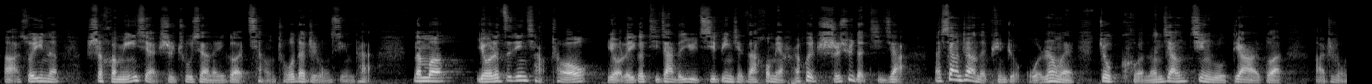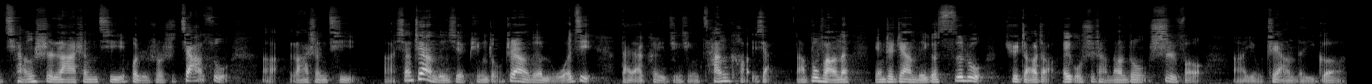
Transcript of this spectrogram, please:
啊，所以呢，是很明显是出现了一个抢筹的这种形态。那么有了资金抢筹，有了一个提价的预期，并且在后面还会持续的提价。那像这样的品种，我认为就可能将进入第二段啊这种强势拉升期，或者说是加速啊拉升期啊。像这样的一些品种，这样的逻辑，大家可以进行参考一下啊。不妨呢，沿着这样的一个思路去找找 A 股市场当中是否啊有这样的一个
